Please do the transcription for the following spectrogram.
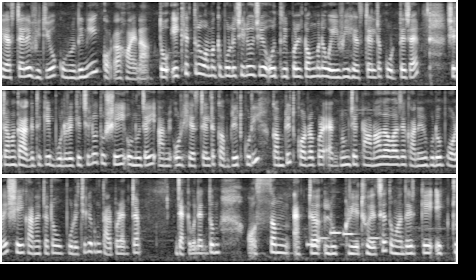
হেয়ারস্টাইলের ভিডিও কোনোদিনই করা হয় না। তো এক্ষেত্রেও আমাকে বলেছিল যে ও ট্রিপল টং মানে ওয়েভি হেয়ারস্টাইলটা করতে চায়, সেটা আমাকে আগে থেকে বলে রেখেছিল। তো সেই অনুযায়ী আমি ওর হেয়ারস্টাইলটা কমপ্লিট করি। কমপ্লিট করার পর একদম যে টানা দেওয়া যে কানেরগুলো পরে সেই কানেরটাটাও পরেছিল এবং তারপর একটা যাকে বলে একদম অসম একটা লুক ক্রিয়েট হয়েছে। তোমাদেরকে একটু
